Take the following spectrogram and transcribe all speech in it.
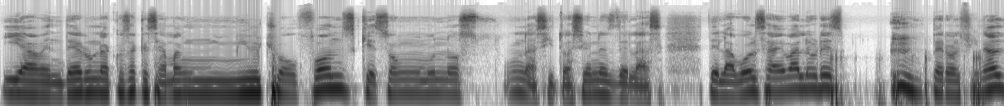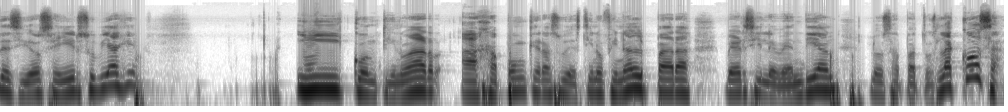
y a vender una cosa que se llaman mutual funds, que son unos, unas situaciones de, las, de la bolsa de valores, pero al final decidió seguir su viaje y continuar a Japón, que era su destino final, para ver si le vendían los zapatos. La cosa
